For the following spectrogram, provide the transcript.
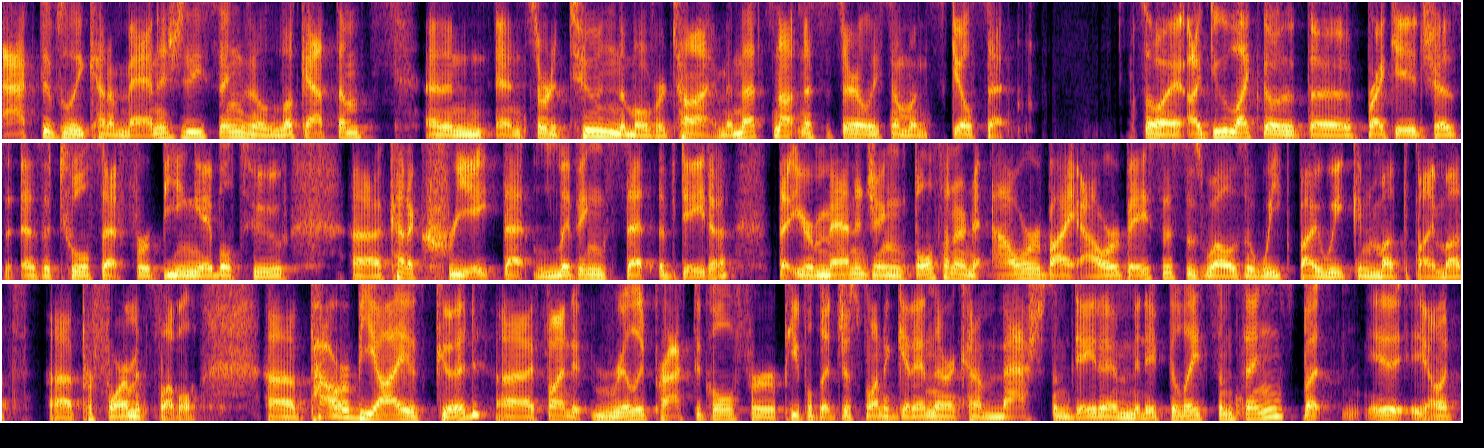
actively kind of manage these things and look at them and and sort of tune them over time. And that's not necessarily someone's skill set so I, I, do like the the BrightGauge as as a tool set for being able to uh, kind of create that living set of data that you're managing both on an hour by hour basis as well as a week by week and month by month uh, performance level. Uh, Power BI is good. Uh, I find it really practical for people that just want to get in there and kind of mash some data and manipulate some things, but it, you know it,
